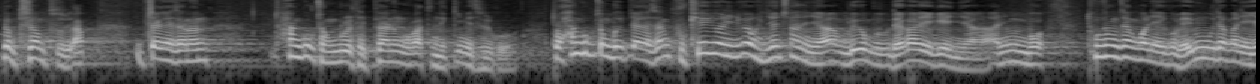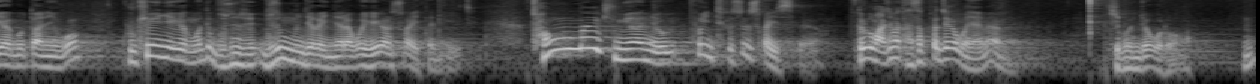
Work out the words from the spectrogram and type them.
그럼 트럼프 입장에서는 한국 정부를 대표하는 것 같은 느낌이 들고 또 한국 정부 입장에서는 국회의원이니까 괜찮지 않느냐? 우리가 뭐 내가 얘기했냐? 아니면 뭐 통상장관이 얘기고 외무부 장관이 얘기한 것도 아니고 국회의원이 얘기한 건데 무슨 무슨 문제가 있냐라고 얘기할 수가 있다는 얘기지. 정말 중요한 요 포인트를 쓸 수가 있어요. 그리고 마지막 다섯 번째가 뭐냐면 기본적으로 음?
